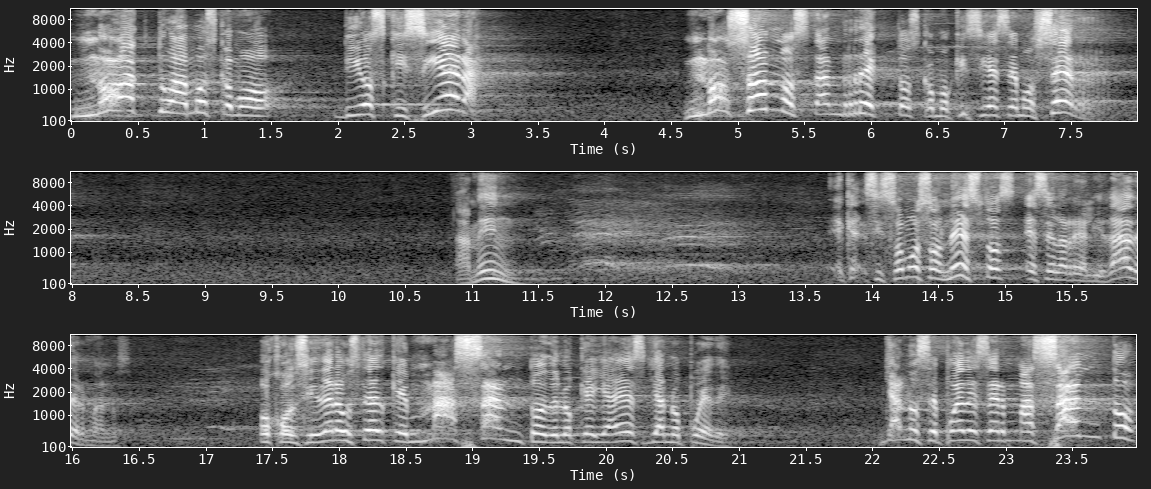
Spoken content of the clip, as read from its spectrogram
no actuamos como Dios quisiera. No somos tan rectos como quisiésemos ser. Amén. si somos honestos, esa es la realidad, hermanos. ¿O considera usted que más santo de lo que ella es ya no puede? Ya no se puede ser más santo,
